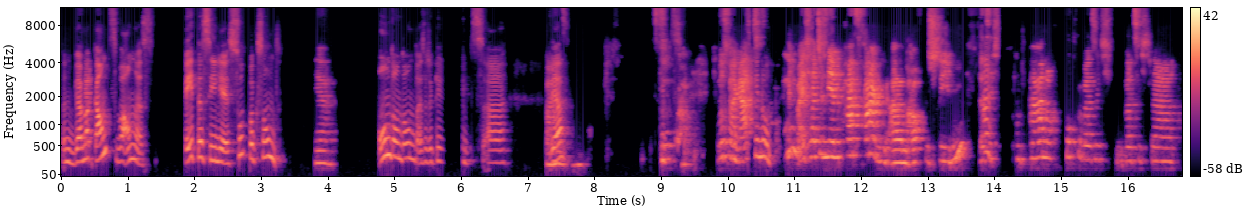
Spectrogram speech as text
Dann wären wir ja. ganz woanders. Petersilie, super gesund. Ja. Und, und, und. Also da gibt es, äh, ja. Super. Ich muss mal ganz genug. gucken, weil ich hatte mir ein paar Fragen ähm, aufgeschrieben, dass ah. ich ein paar noch gucke, was ich, was ich da.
